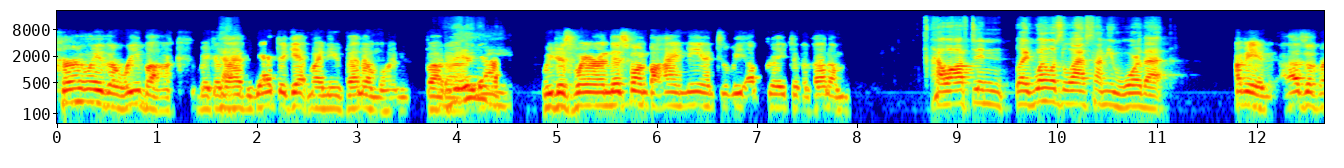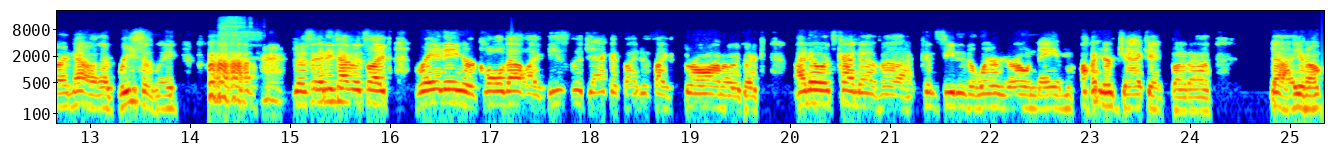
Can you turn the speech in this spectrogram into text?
Currently the Reebok because yeah. I have yet to get my new Venom one. But uh, really? yeah, we just wearing this one behind me until we upgrade to the Venom. How often? Like, when was the last time you wore that? I mean, as of right now, like recently, just anytime it's like raining or cold out, like these are the jackets I just like throw on quick. I know it's kind of uh, conceited to wear your own name on your jacket, but uh, yeah, you know,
